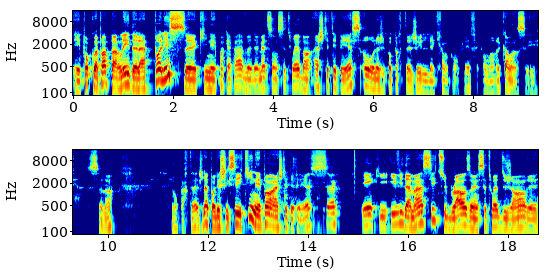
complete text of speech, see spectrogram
Et pourquoi pas parler de la police euh, qui n'est pas capable de mettre son site web en HTTPS. Oh, là, j'ai pas partagé l'écran au complet, fait qu'on va recommencer cela. On partage la police ici qui n'est pas en HTTPS et qui, évidemment, si tu browses un site web du genre, euh,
